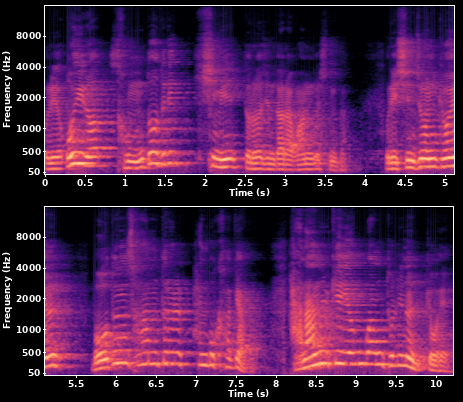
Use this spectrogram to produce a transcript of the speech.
우리 오히려 성도들이 힘이 들어진다라고 하는 것입니다. 우리 신촌 교회는 모든 사람들을 행복하게 하고 하나님께 영광 돌리는 교회,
